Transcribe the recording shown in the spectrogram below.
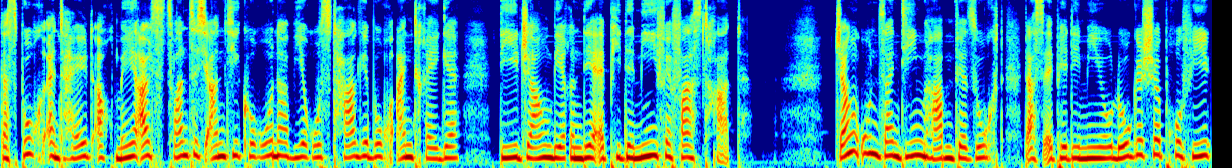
Das Buch enthält auch mehr als 20 Anti-Coronavirus-Tagebucheinträge, die Zhang während der Epidemie verfasst hat. Zhang und sein Team haben versucht, das epidemiologische Profil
